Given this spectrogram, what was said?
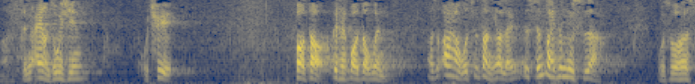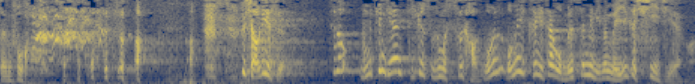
啊，整个安养中心，我去报道，各台报道问。他说啊，我知道你要来，神父还是牧师啊？我说神父，是吧？就小例子，就是我们今天的确是这么思考。我们我们也可以在我们生命里面每一个细节啊，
